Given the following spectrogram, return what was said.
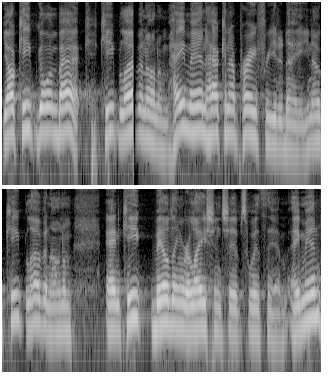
y'all keep going back. Keep loving on them. Hey, man, how can I pray for you today? You know, keep loving on them and keep building relationships with them. Amen?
